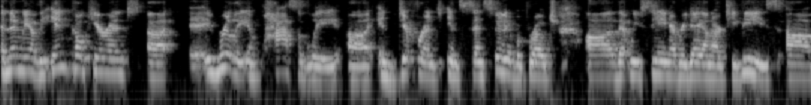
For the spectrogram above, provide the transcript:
And then we have the incoherent, uh, really impossibly uh, indifferent, insensitive approach uh, that we've seen every day on our TVs uh,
